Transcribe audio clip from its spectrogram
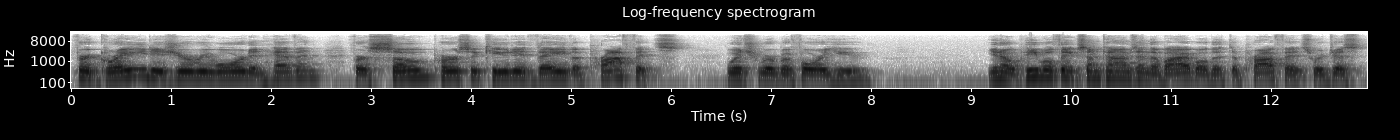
for great is your reward in heaven, for so persecuted they the prophets which were before you. You know, people think sometimes in the Bible that the prophets were just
